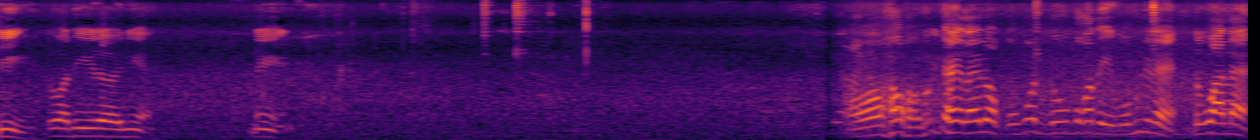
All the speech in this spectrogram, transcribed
นี่ตัวดีเลยเนี่ย นี่อ๋อไม่ใช่อะไรหรอกผมก็ดูปกติผมนี่แหละทุกวันแหละ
